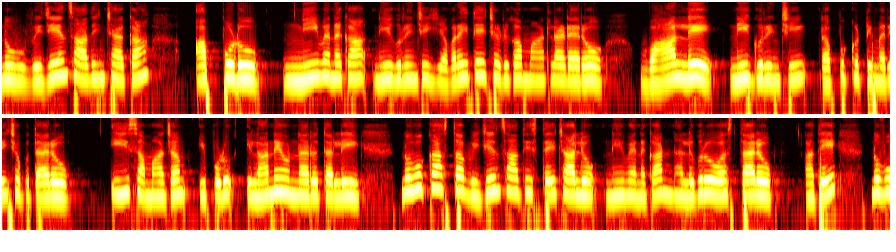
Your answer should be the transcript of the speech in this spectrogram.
నువ్వు విజయం సాధించాక అప్పుడు నీ వెనక నీ గురించి ఎవరైతే చెడుగా మాట్లాడారో వాళ్ళే నీ గురించి డప్పు కొట్టి మరీ చెబుతారు. ఈ సమాజం ఇప్పుడు ఇలానే ఉన్నారు తల్లి. నువ్వు కాస్త విజయం సాధిస్తే చాలు నీ వెనక నలుగురు వస్తారు. అదే నువ్వు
